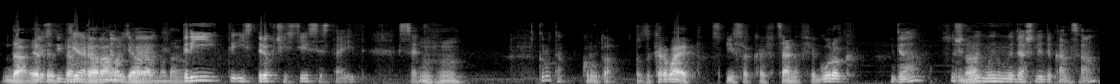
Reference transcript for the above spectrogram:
Да, то это прям диорама, диорама, да. Три из трех частей состоит сет. Угу. Круто. Круто. Закрывает список официальных фигурок. Да. Слушай, да. Мы, мы, мы дошли до конца.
